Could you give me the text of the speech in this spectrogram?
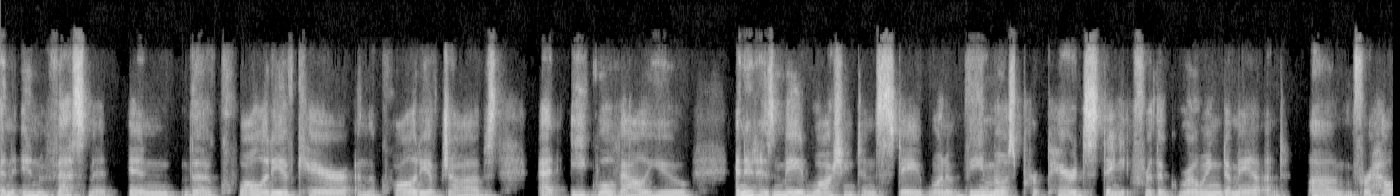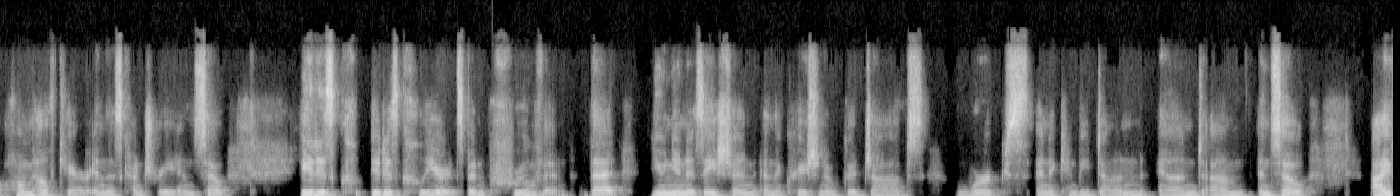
an investment in the quality of care and the quality of jobs at equal value. And it has made Washington state one of the most prepared state for the growing demand um, for health, home health care in this country. And so it is, it is clear, it's been proven that unionization and the creation of good jobs works and it can be done. And, um, and so I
